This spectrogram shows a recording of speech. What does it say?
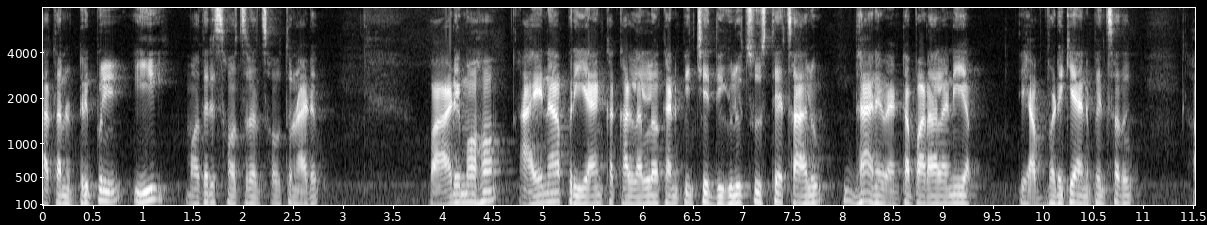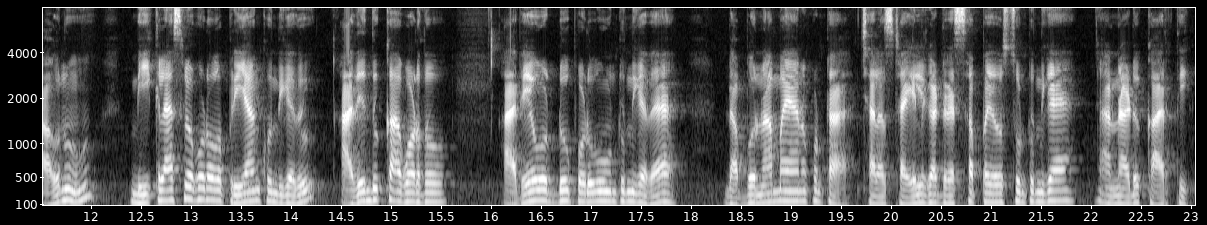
అతను ట్రిపుల్ ఈ మొదటి సంవత్సరం చదువుతున్నాడు. వాడి మొహం అయినా ప్రియాంక కళ్ళల్లో కనిపించే దిగులు చూస్తే చాలు. దాని వెంట పడాలని ఎవ్వడికీ అనిపించదు. అవును మీ క్లాస్లో కూడా ఒక ప్రియాంక ఉంది కదూ? అదెందుకు కాకూడదు? అదే ఒడ్డు పొడవు ఉంటుంది కదా. డబ్బున్న అమ్మాయి అనుకుంటా చాలా స్టైల్గా డ్రెస్ అప్ అయి వస్తుంటుందిగా అన్నాడు కార్తీక్.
